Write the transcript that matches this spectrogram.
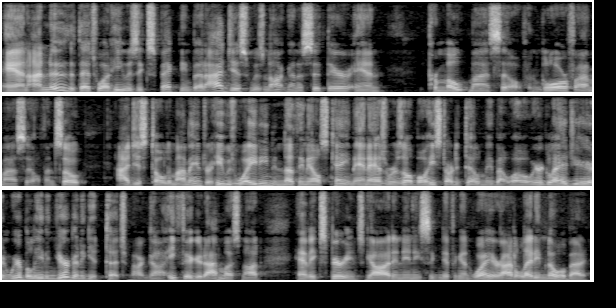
And I knew that that's what he was expecting, but I just was not going to sit there and promote myself and glorify myself. And so I just told him I'm Andrew. He was waiting and nothing else came. And as a result, boy, he started telling me about, well, we're glad you're here and we're believing you're going to get touched by God. He figured I must not have experienced God in any significant way or I'd have let him know about it.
